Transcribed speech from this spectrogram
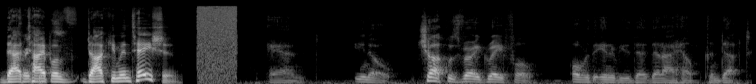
that type of documentation. And, you know, Chuck was very grateful over the interview that, that I helped conduct.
